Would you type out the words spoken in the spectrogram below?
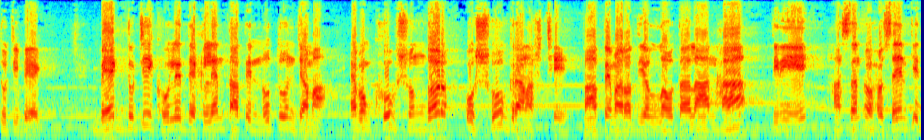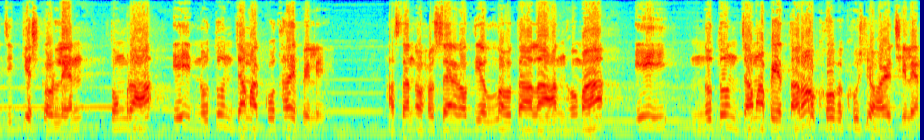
দুটি ব্যাগ। ব্যাগ দুটি খুলে দেখলেন তাতে নতুন জামা এবং খুব সুন্দর ও সুগ্রাণ আসছে। ফাতেমা রদিয়াল্লাহ তাআলা আনহা তিনি হাসান ও হুসাইনকে জিজ্ঞেস করলেন, তোমরা এই নতুন জামা কোথায় পেলে? হাসান ও হোসেন রদিয়াল্লাহ তাআলা আনহুমা এই নতুন জামা পেয়ে তারাও খুব খুশি হয়েছিলেন।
